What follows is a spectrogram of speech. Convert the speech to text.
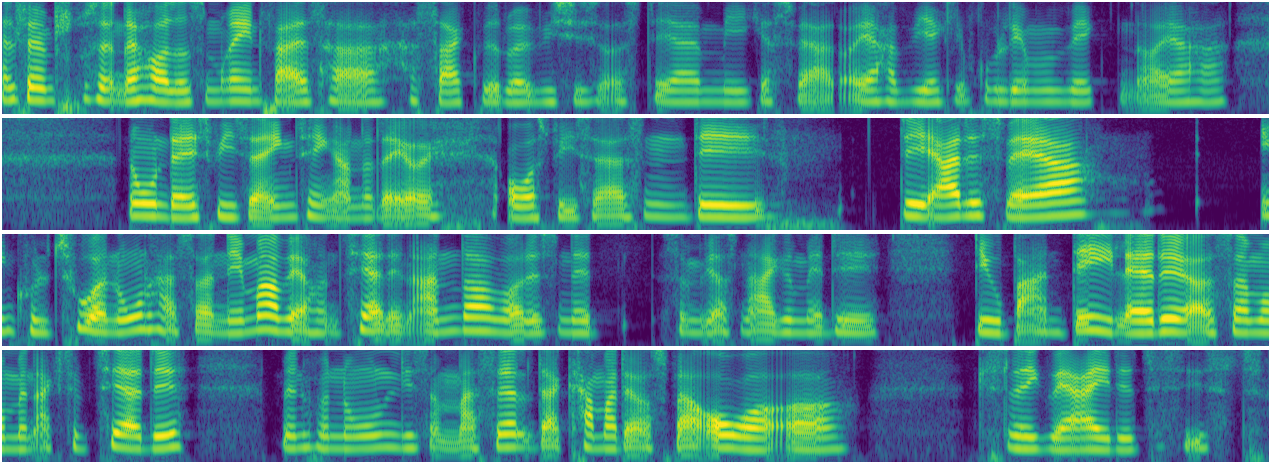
90% af holdet, som rent faktisk har, har sagt, ved du hvad, vi synes også, det er mega svært, og jeg har virkelig problemer med vægten, og jeg har nogle dage spiser jeg ingenting, andre dage øh, overspiser jeg. Sådan, det, det er desværre en kultur, nogen har så nemmere ved at håndtere det end andre, hvor det er sådan et, som vi har snakket med, det, det er jo bare en del af det, og så må man acceptere det. Men for nogen, ligesom mig selv, der kommer det også bare over, og kan slet ikke være i det til sidst.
